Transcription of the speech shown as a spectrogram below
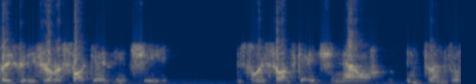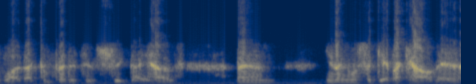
So he's, he's going to start getting itchy. He's probably starting to get itchy now in terms of like that competitive streak that he has, and you know he wants to get back out there.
